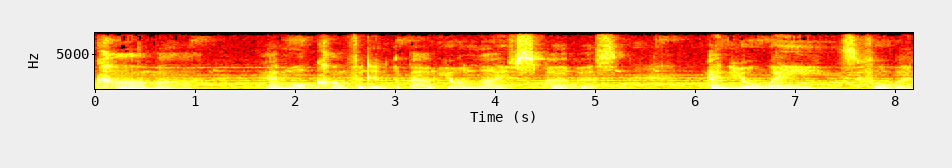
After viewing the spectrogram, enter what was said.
calmer and more confident about your life's purpose and your ways forward.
